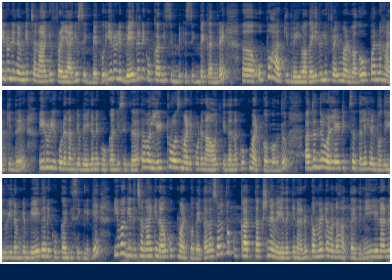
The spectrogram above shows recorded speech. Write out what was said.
ಈರುಳ್ಳಿ ನಮಗೆ ಚೆನ್ನಾಗಿ ಫ್ರೈ ಆಗಿ ಸಿಗಬೇಕು. ಈರುಳ್ಳಿ ಬೇಗನೆ ಕುಕ್ಕಾಗಿ ಸಿಗ್ ಸಿಗಬೇಕಂದ್ರೆ ಉಪ್ಪು ಹಾಕಿದರೆ ಇವಾಗ ಈರುಳ್ಳಿ ಫ್ರೈ ಮಾಡುವಾಗ ಉಪ್ಪನ್ನು ಹಾಕಿದರೆ ಈರುಳ್ಳಿ ಕೂಡ ನಮಗೆ ಬೇಗನೆ ಕುಕ್ಕಾಗಿ ಸಿಗ್ತದೆ. ಅಥವಾ ಲಿಡ್ ಕ್ಲೋಸ್ ಮಾಡಿ ಕೂಡ ನಾವು ಇದನ್ನು ಕುಕ್ ಮಾಡ್ಕೋಬಹುದು. ಅದೊಂದು ಒಳ್ಳೆಯ ಟಿಪ್ಸ್ ಅಂತಲೇ ಹೇಳ್ಬೋದು. ಈರುಳ್ಳಿ ನಮಗೆ ಬೇಗನೆ ಕುಕ್ಕಾಗಿ ಸಿಗಲಿಕ್ಕೆ. ಇವಾಗ ಇದು ಚೆನ್ನಾಗಿ ನಾವು ಕುಕ್ ಮಾಡ್ಕೋಬೇಕಲ್ಲ. ಸ್ವಲ್ಪ ಕುಕ್ ಆದ ತಕ್ಷಣವೇ ಇದಕ್ಕೆ ನಾನು ಟೊಮೆಟೊವನ್ನು ಹಾಕ್ತಾ ಇದ್ದೀನಿ. ಇಲ್ಲಿ ನಾನು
